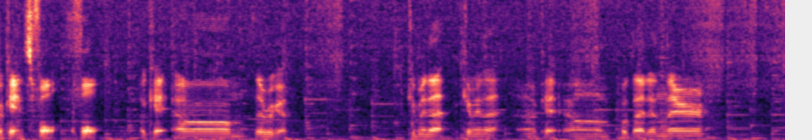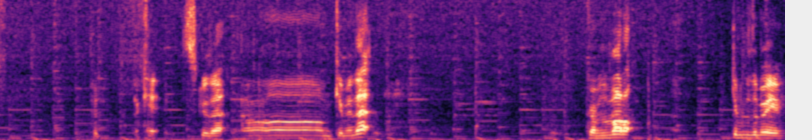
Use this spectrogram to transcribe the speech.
Okay, it's full, full. Okay, um, there we go. Give me that, give me that. Okay, um, put that in there. Put, okay, screw that. Um, give me that. Grab the bottle. Give it to the baby.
